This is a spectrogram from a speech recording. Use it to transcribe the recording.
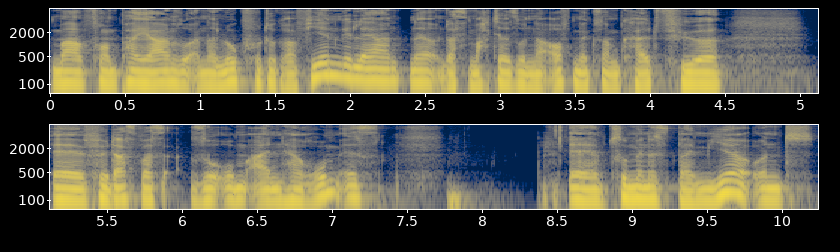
mal vor ein paar Jahren so analog fotografieren gelernt, ne, und das macht ja so eine Aufmerksamkeit für, äh, für das, was so um einen herum ist. Äh, zumindest bei mir und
